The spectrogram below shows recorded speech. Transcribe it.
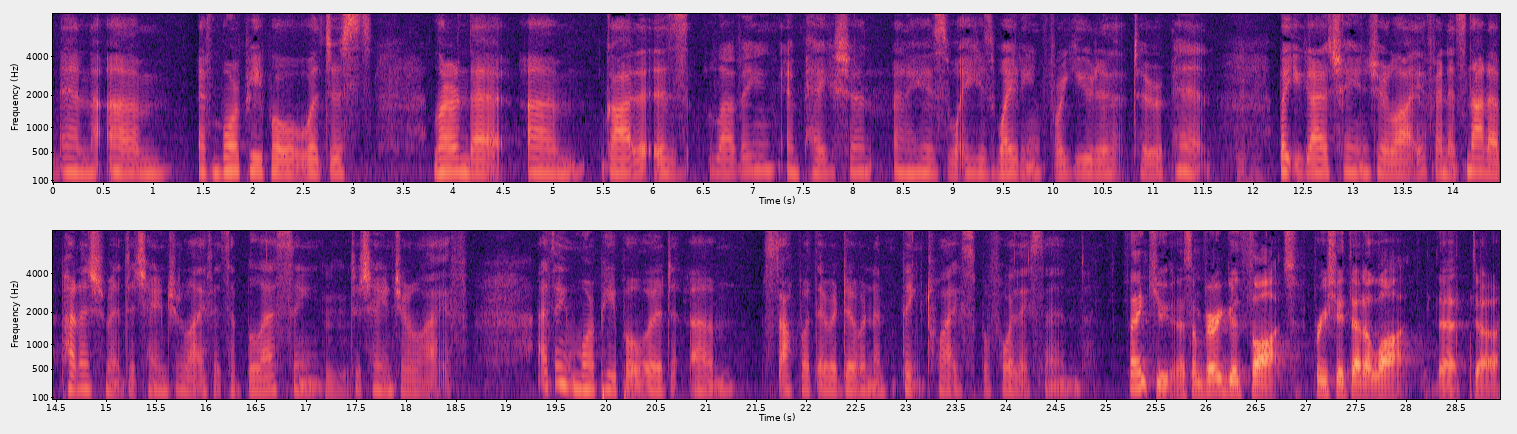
Mm-hmm. And um, if more people would just learn that um, God is loving and patient and he's he's waiting for you to to repent. But you got to change your life, and it's not a punishment to change your life; it's a blessing to change your life. I think more people would um, stop what they were doing and think twice before they sinned. Thank you. That's some very good thoughts. Appreciate that a lot. That uh,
